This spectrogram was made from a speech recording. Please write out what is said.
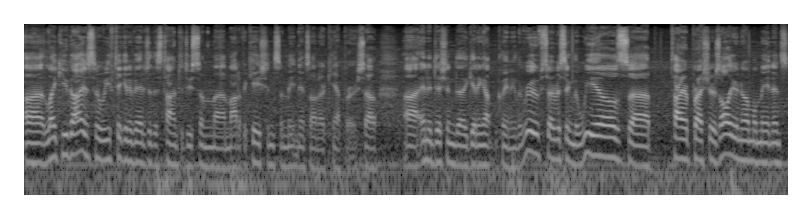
uh, like you guys, we've taken advantage of this time to do some uh, modifications, some maintenance on our camper. So in addition to getting up and cleaning the roof, servicing the wheels, tire pressures, all your normal maintenance.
